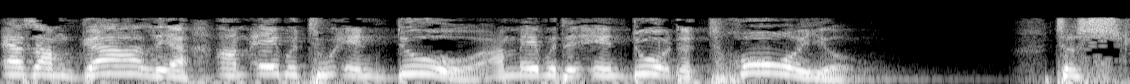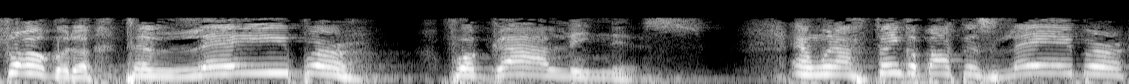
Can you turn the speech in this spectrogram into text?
As I'm godly, I'm able to endure. I'm able to endure the toil, to struggle, to, to labor for godliness. And when I think about this labor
